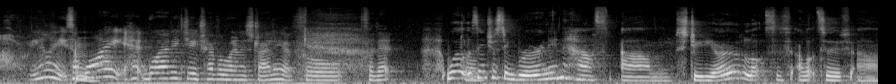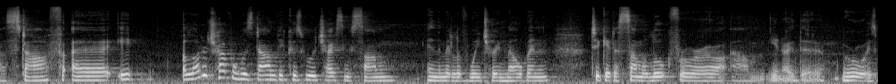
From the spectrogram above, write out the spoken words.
oh, really? So why why did you travel around Australia for for that? Well, it was interesting. We were an in-house um, studio, lots of uh, lots of uh, staff. Uh, it a lot of travel was done because we were chasing sun in the middle of winter in Melbourne to get a summer look for um, you know the we were always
